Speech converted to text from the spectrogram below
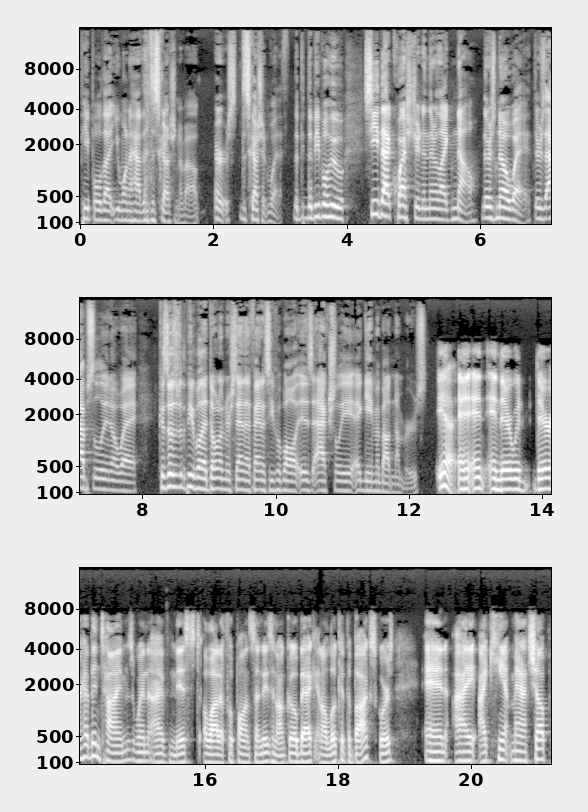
people that you want to have the discussion about or discussion with. The the people who see that question and they're like, no, there's no way, there's absolutely no way because those are the people that don't understand that fantasy football is actually a game about numbers. Yeah, and, and, and there would there have been times when I've missed a lot of football on Sundays, and I'll go back and I'll look at the box scores, and I I can't match up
